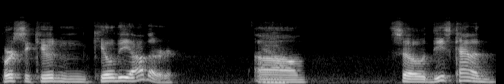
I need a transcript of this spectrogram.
persecute and kill the other. Yeah. Um, so these kind of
